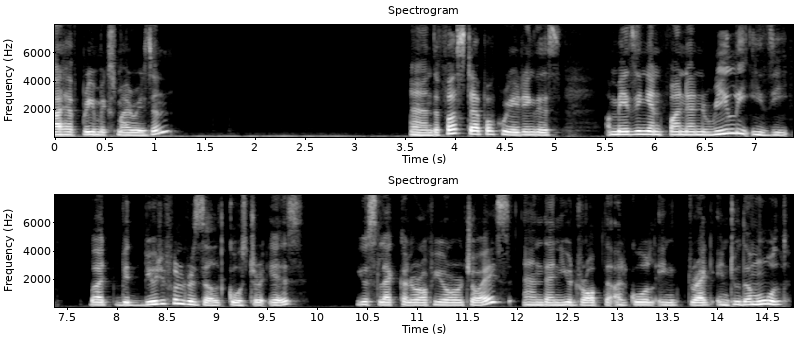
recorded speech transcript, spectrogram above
I have pre-mixed my resin. And the first step of creating this amazing and fun and really easy but with beautiful result coaster is you select color of your choice and then you drop the alcohol ink drag into the mold.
